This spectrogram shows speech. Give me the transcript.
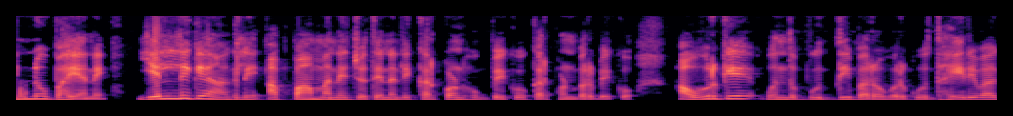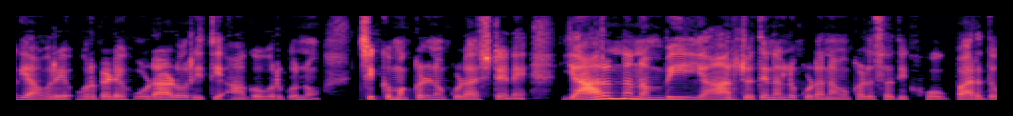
ಇನ್ನೂ ಭಯನೇ. ಎಲ್ಲಿಗೆ ಆಗ್ಲಿ ಅಪ್ಪ, ಅಮ್ಮನೆ ಜೊತೆನಲ್ಲಿ ಕರ್ಕೊಂಡು ಹೋಗ್ಬೇಕು, ಕರ್ಕೊಂಡು ಬರ್ಬೇಕು. ಅವ್ರಿಗೆ ಒಂದು ಬುದ್ಧಿ ಬರೋವರೆಗೂ, ಧೈರ್ಯವಾಗಿ ಅವರೇ ಹೊರಗಡೆ ಓಡಾಡೋ ರೀತಿ ಆಗೋವರೆಗೂ ಚಿಕ್ಕ ಮಕ್ಕಳನ್ನು ಕೂಡ ಅಷ್ಟೇನೆ. ಯಾರನ್ನ ನಂಬಿ, ಯಾರ ಜೊತೆನಲ್ಲೂ ಕೂಡ ನಾವು ಕಳಿಸೋದಿಕ್ ಹೋಗ್ಬಾರ್ದು.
